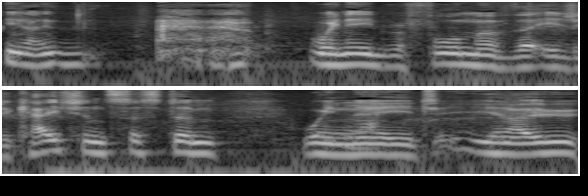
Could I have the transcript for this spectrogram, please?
you know, we need reform of the education system. We need, you know,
